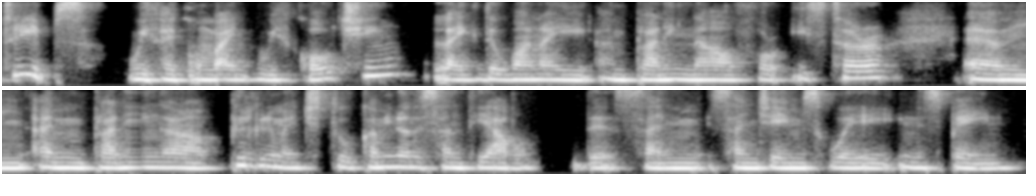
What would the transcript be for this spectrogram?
trips with I combine with coaching, like the one I am planning now for Easter. Um, I'm planning a pilgrimage to Camino de Santiago, the San, San James Way in Spain.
